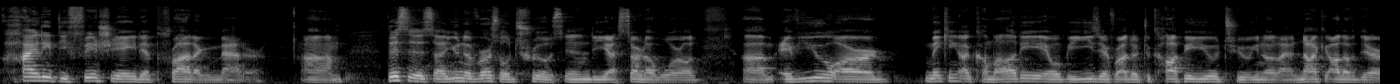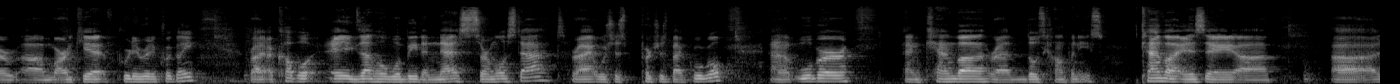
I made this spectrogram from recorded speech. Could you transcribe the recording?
highly differentiated product matter. Um, this is a universal truth in the uh, startup world. Um, if you are making a commodity, it will be easier for others to copy you to you know like knock you out of their uh, market pretty really quickly, right? A couple a example would be the Nest thermostat, right, which is purchased by Google, uh, Uber, and Canva, right? Those companies. Canva is a uh, uh,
